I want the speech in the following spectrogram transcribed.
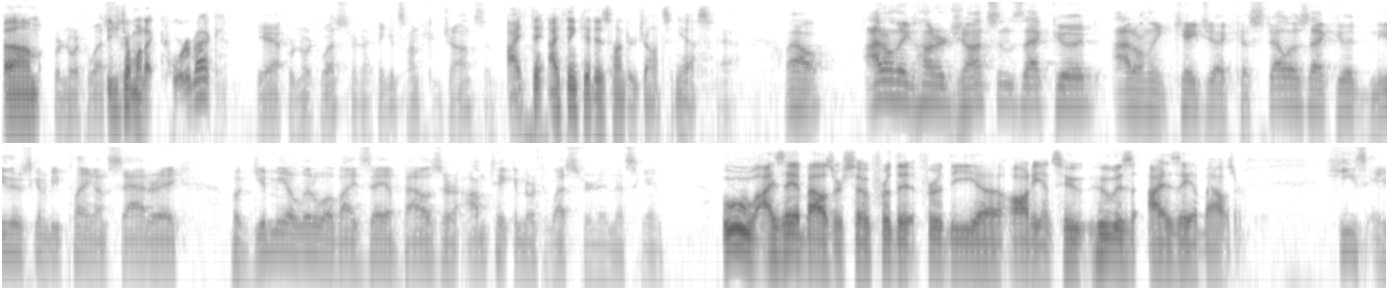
Um, for Northwestern? you talking about a quarterback? yeah, for Northwestern. I think it's Hunter Johnson. I think I think it is Hunter Johnson. Yes. Yeah. Well, I don't think Hunter Johnson's that good. I don't think KJ Costello's that good. Neither's going to be playing on Saturday. but give me a little of Isaiah Bowser. I'm taking Northwestern in this game. Ooh, Isaiah Bowser. So for the for the uh, audience, who who is Isaiah Bowser? He's a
